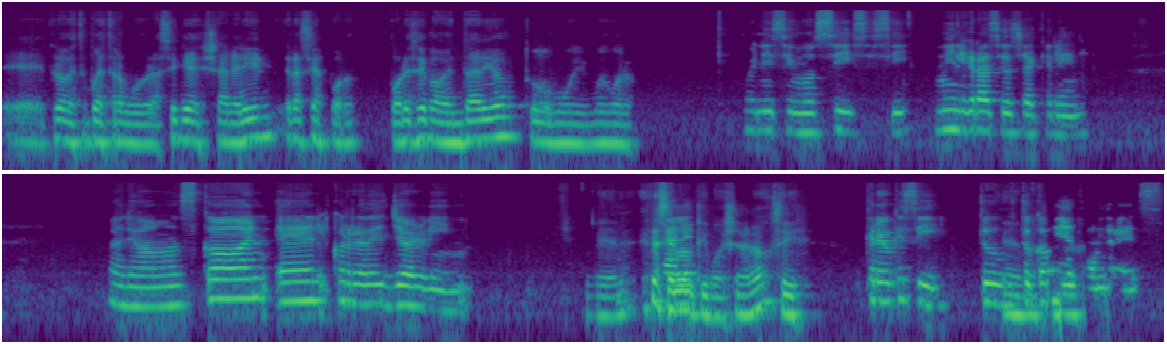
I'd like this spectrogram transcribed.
eh, creo que esto puede estar muy bueno. Así que, Jacqueline, gracias por, por ese comentario, estuvo muy, muy bueno. Buenísimo, sí, sí, sí. Mil gracias, Jacqueline. Vale, vamos con el correo de Jervin. Bien, este es el último ya, ¿no? Sí. Creo que sí. Tú, tú comienza, Andrés.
